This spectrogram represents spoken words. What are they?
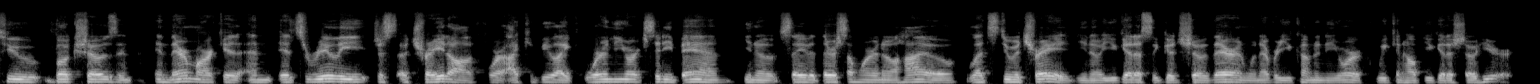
to book shows in, in their market. And it's really just a trade off where I could be like, we're a New York City band, you know, say that they're somewhere in Ohio. Let's do a trade. You know, you get us a good show there. And whenever you come to New York, we can help you get a show here.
